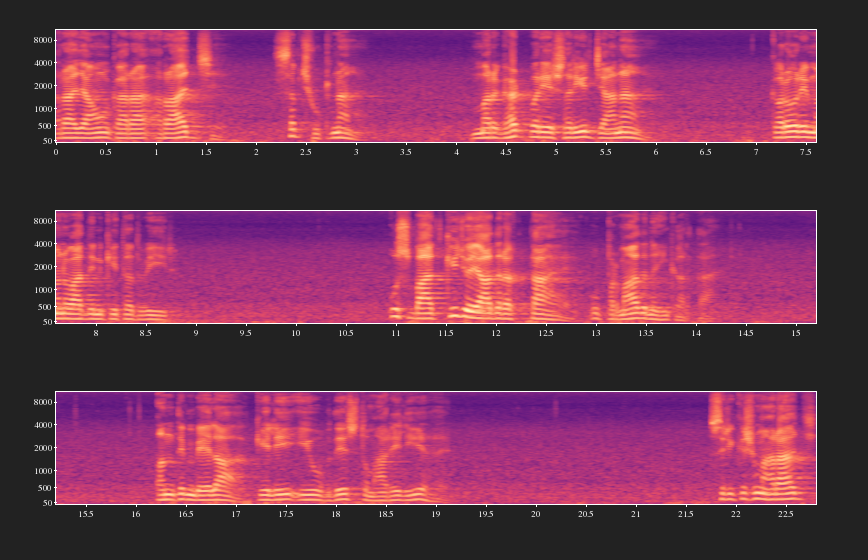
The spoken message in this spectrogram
राजाओं का रा, राज्य सब छूटना है। मरघट पर ये शरीर जाना है। करो रे मनवा दिन की तदवीर। उस बात की जो याद रखता है, वो प्रमाद नहीं करता है। अंतिम बेला के लिए ये उपदेश तुम्हारे लिए है। श्री कृष्ण महाराज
